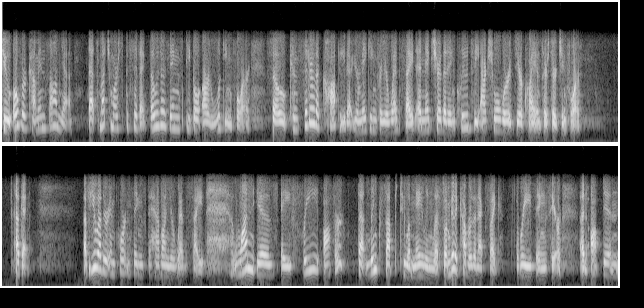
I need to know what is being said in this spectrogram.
to overcome insomnia. That's much more specific. Those are things people are looking for. So consider the copy that you're making for your website and make sure that includes the actual words your clients are searching for. Okay. A few other important things to have on your website. One is a free offer that links up to a mailing list. So I'm going to cover the next like three things here an opt in,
